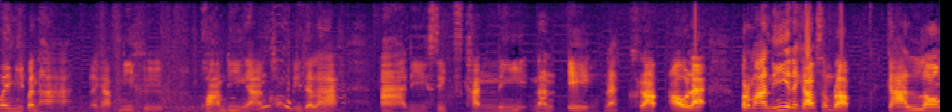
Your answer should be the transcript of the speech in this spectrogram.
ไม่มีปัญหานะครับนี่คือความดีงามของ r i d a l a RD6 คันนี้นั่นเองนะครับ เอาละประมาณนี้นะครับสำหรับ การลอง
